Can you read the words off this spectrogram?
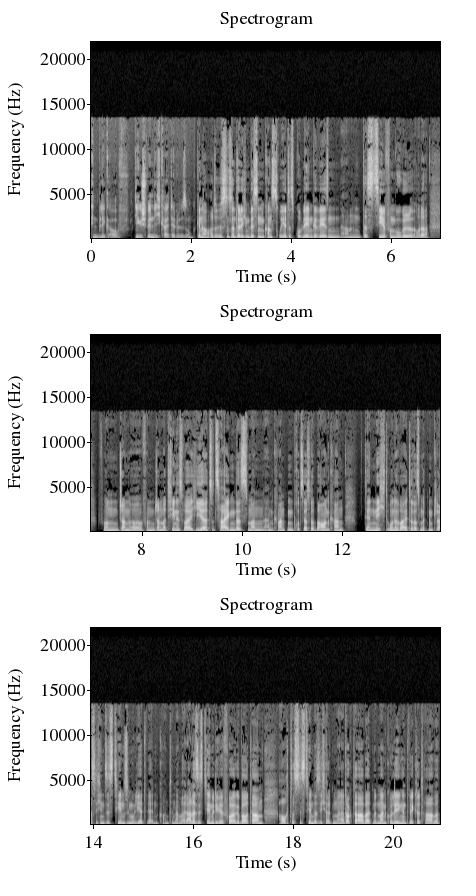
Hinblick auf die Geschwindigkeit der Lösung. Genau, also es ist natürlich ein bisschen ein konstruiertes Problem gewesen. Ähm, das Ziel von Google oder von John, äh, von John Martinez war hier zu zeigen, dass man einen Quantenprozessor bauen kann, der nicht ohne weiteres mit einem klassischen System simuliert werden konnte. Ne? Weil alle Systeme, die wir vorher gebaut haben, auch das System, das ich halt in meiner Doktorarbeit mit meinen Kollegen entwickelt habe,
